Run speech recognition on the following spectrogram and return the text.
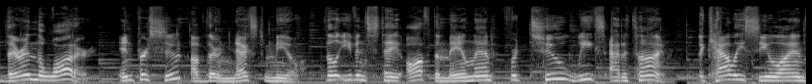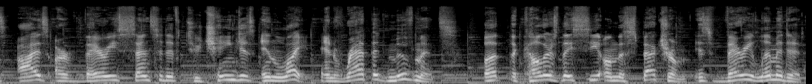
they're in the water in pursuit of their next meal. They'll even stay off the mainland for two weeks at a time. The Cali sea lion's eyes are very sensitive to changes in light and rapid movements, but the colors they see on the spectrum is very limited.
